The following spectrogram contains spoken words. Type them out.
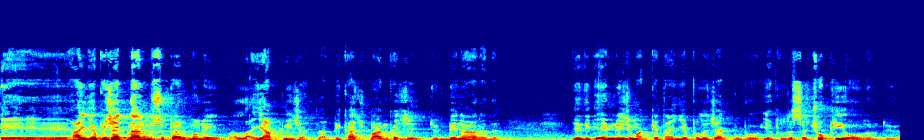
ee, ha yapacaklar mı süper bonoyu? Vallahi yapmayacaklar. Birkaç bankacı dün beni aradı. Dedik Emre'cim hakikaten yapılacak bu. Bu yapılırsa çok iyi olur diyor.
